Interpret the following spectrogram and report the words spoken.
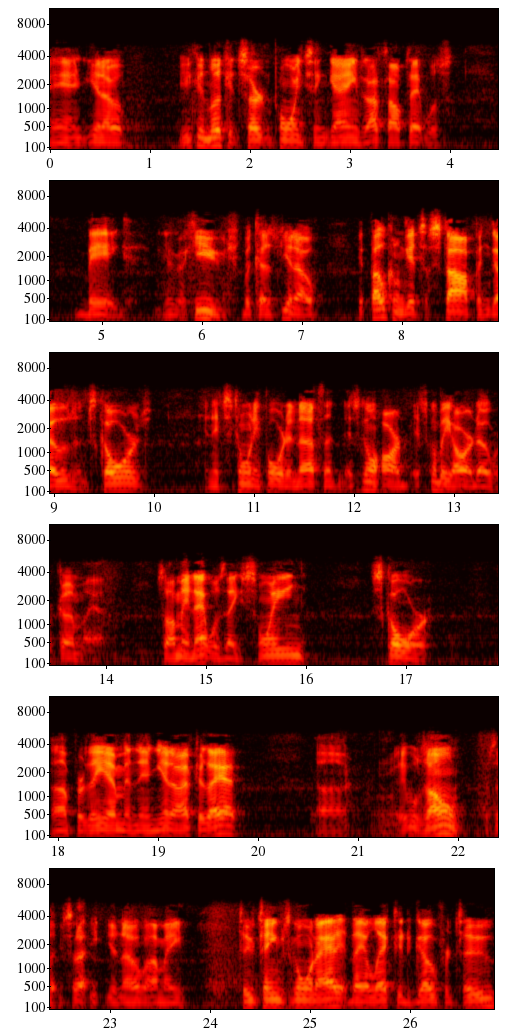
and you know you can look at certain points in games. I thought that was big, huge, because you know if Oakland gets a stop and goes and scores, and it's 24 to nothing, it's going hard. It's going to be hard to overcome that. So I mean that was a swing score uh, for them, and then you know after that, uh, it was on, as they say. You know, I mean, two teams going at it. They elected to go for two.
